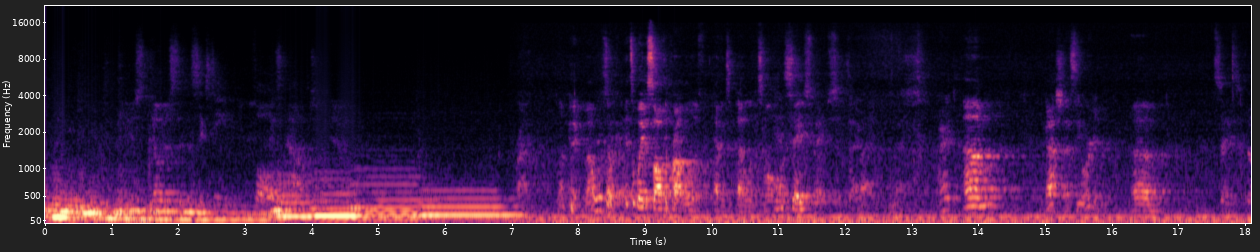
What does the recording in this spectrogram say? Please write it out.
You just notice that the 16 falls out. Right. Okay. Well, It's okay. It's a way to solve the problem of having some pedal in a small And organ. save space. Exactly. All right. Um, gosh, that's the organ. Um, Say it's built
